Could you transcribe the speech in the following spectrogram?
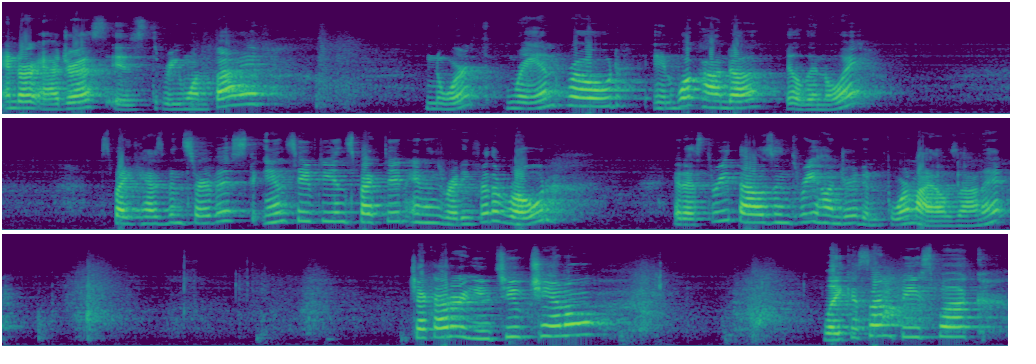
and our address is 315 North Rand Road in Wauconda, Illinois. Spike has been serviced and safety inspected and is ready for the road. It has 3,304 miles on it. Check out our YouTube channel. Like us on Facebook.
